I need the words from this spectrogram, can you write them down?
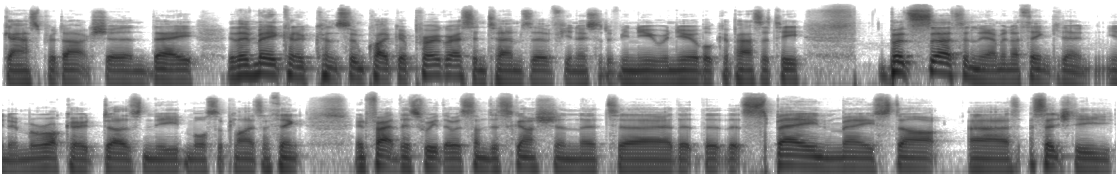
gas production. They they've made kind of some quite good progress in terms of you know sort of new renewable capacity. But certainly, I mean, I think you know, you know Morocco does need more supplies. I think, in fact, this week there was some discussion that uh, that, that that Spain may start uh, essentially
